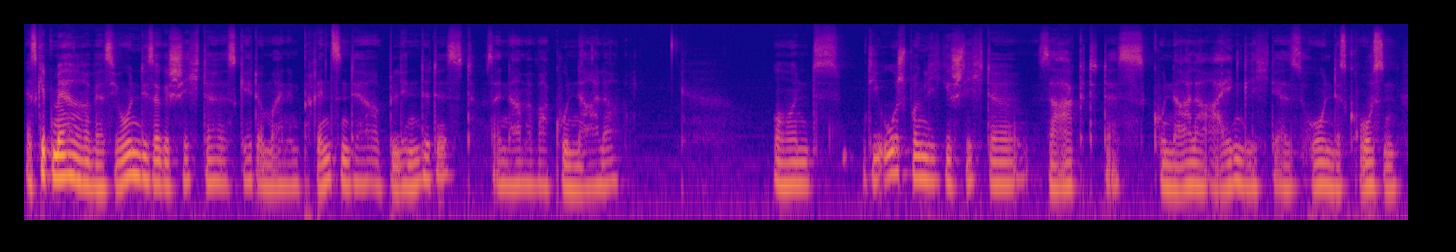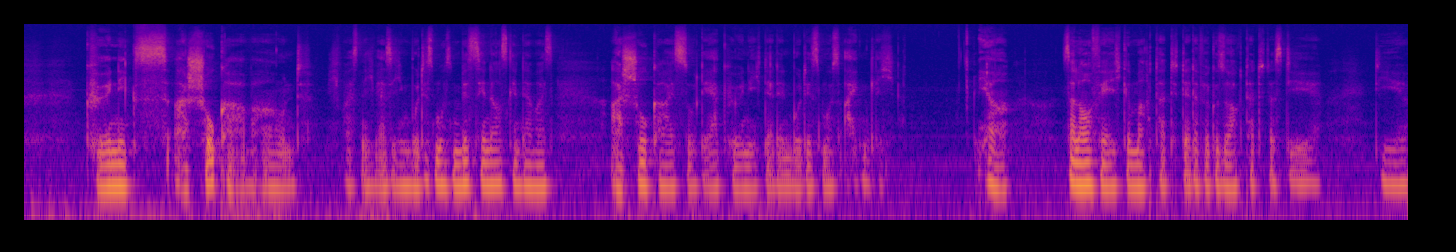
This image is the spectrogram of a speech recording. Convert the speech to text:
Es gibt mehrere Versionen dieser Geschichte. Es geht um einen Prinzen, der erblindet ist. Sein Name war Kunala. Und die ursprüngliche Geschichte sagt, dass Kunala eigentlich der Sohn des großen Königs Ashoka war. Und ich weiß nicht, wer sich im Buddhismus ein bisschen auskennt, der weiß, Ashoka ist so der König, der den Buddhismus eigentlich ja, salonfähig gemacht hat, der dafür gesorgt hat, dass die, die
